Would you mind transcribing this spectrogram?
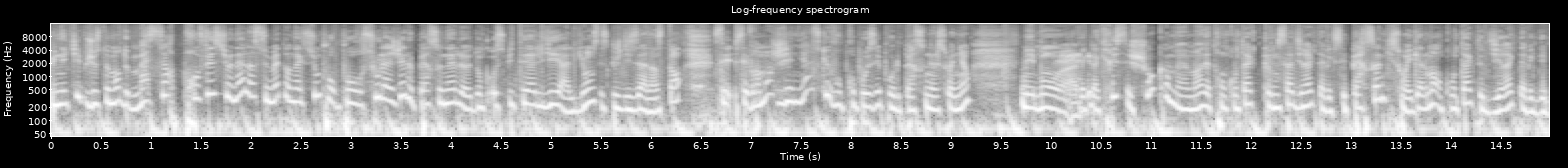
une équipe justement de masseurs professionnels hein, se met en action pour, pour soulager le personnel donc hospitalier à Lyon. C'est ce que je disais à l'instant. C'est c'est vraiment génial ce que vous proposez pour le personnel soignant. Mais bon, euh, avec la crise, c'est chaud quand même hein, d'être en contact comme ça direct avec ces personnes qui sont également en contact direct avec des,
